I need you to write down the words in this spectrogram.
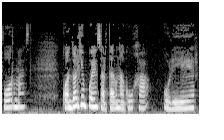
formas. Cuando alguien puede ensartar una aguja o leer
